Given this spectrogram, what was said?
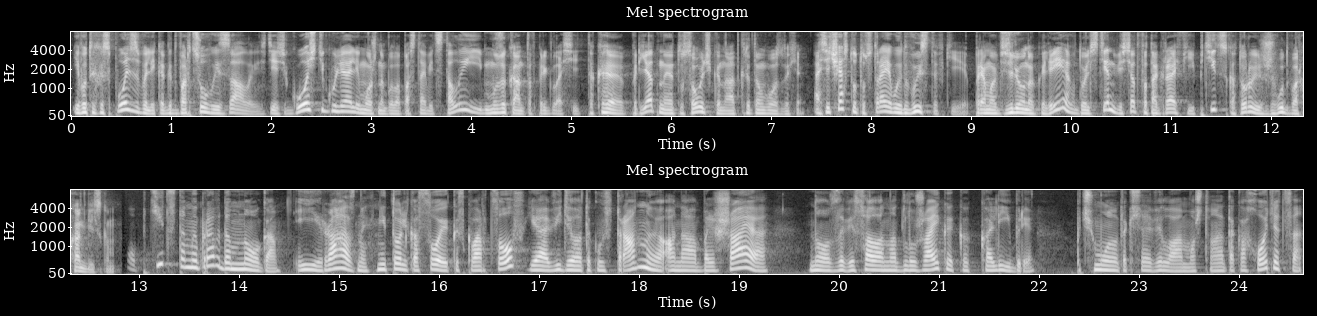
И вот их использовали как дворцовые залы. Здесь гости гуляли, можно было поставить столы и музыкантов пригласить. Такая приятная тусовочка на открытом воздухе. А сейчас тут устраивают выставки. Прямо в зеленых галереях вдоль стен висят фотографии птиц, которые живут в Архангельском. О, птиц там и правда много. И разных, не только соек и скворцов, я видела такую странную, она большая, но зависала над лужайкой, как калибри. Почему она так себя вела? Может, она так охотится?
